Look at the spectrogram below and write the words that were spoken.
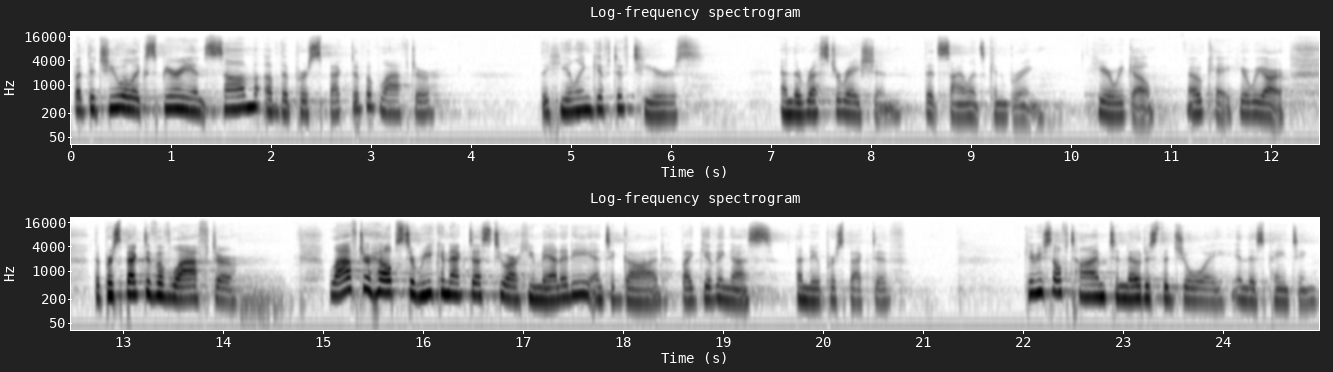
but that you will experience some of the perspective of laughter the healing gift of tears, and the restoration that silence can bring. Here we go. Okay, here we are. The perspective of laughter. Laughter helps to reconnect us to our humanity and to God by giving us a new perspective. Give yourself time to notice the joy in this painting.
